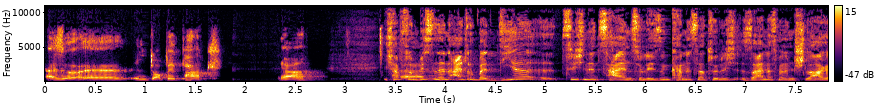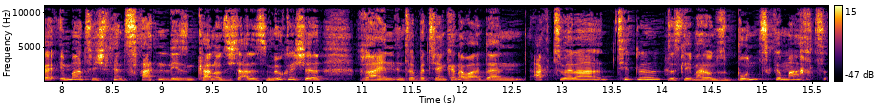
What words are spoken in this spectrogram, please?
Also äh, im Doppelpack, ja, ich habe so ein bisschen ähm, den Eindruck, bei dir äh, zwischen den Zeilen zu lesen. Kann es natürlich sein, dass man im Schlager immer zwischen den Zeilen lesen kann und sich da alles Mögliche rein interpretieren kann. Aber dein aktueller Titel, Das Leben hat uns bunt gemacht,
